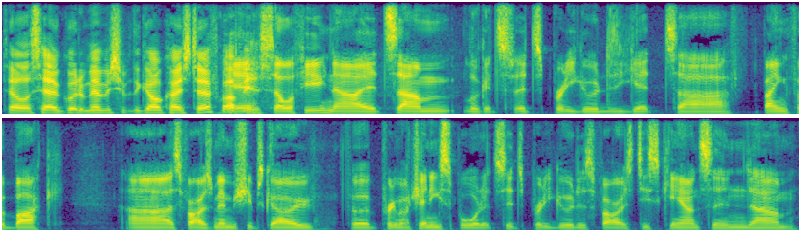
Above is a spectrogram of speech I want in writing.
tell us how good a membership the Gold Coast Turf Club yeah, is. sell a few. No, it's um look, it's it's pretty good. You get uh, bang for buck uh, as far as memberships go for pretty much any sport. It's it's pretty good as far as discounts and um,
